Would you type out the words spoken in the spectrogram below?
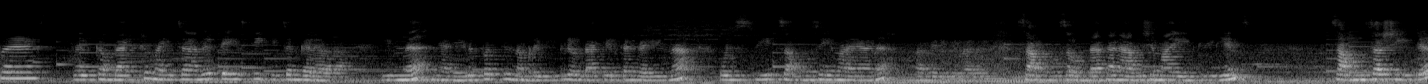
Friends welcome back to my channel tasty kitchen Kalavara ഇന്ന് ഞാൻ എളുപ്പത്തിൽ നമ്മുടെ വീട്ടിൽ ഉണ്ടാക്കിയെടുക്കാൻ കഴിയുന്ന ഒരു സ്വീറ്റ് സമൂസയുമായാണ് വന്നിരിക്കുന്നത്. സമൂസ ഉണ്ടാക്കാൻ ആവശ്യമായ ഇൻഗ്രീഡിയൻസ് സമൂസ ഷീറ്റ്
